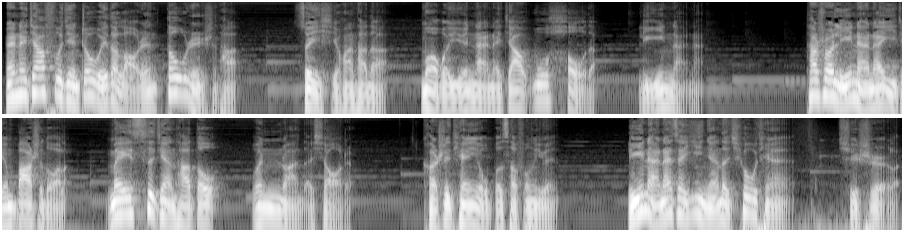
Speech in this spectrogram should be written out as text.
奶奶家附近周围的老人都认识他，最喜欢他的莫过于奶奶家屋后的李奶奶。他说：“李奶奶已经八十多了，每次见他都温暖的笑着。可是天有不测风云，李奶奶在一年的秋天去世了。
